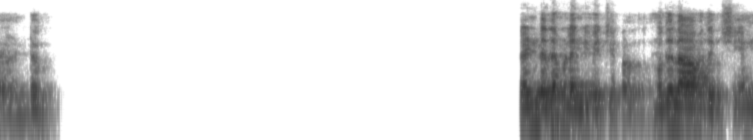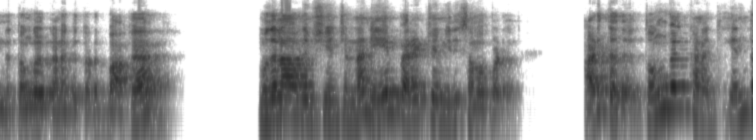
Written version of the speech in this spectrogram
வேண்டும். ரெண்டதை விளங்கி வச்சுக்கொள்ளணும் முதலாவது விஷயம் இந்த தொங்கல் கணக்கு தொடர்பாக. முதலாவது விஷயம் சொன்னா ஏன் பரீட்சை மீது சமப்படுது அடுத்தது தொங்கல் கணக்கு எந்த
